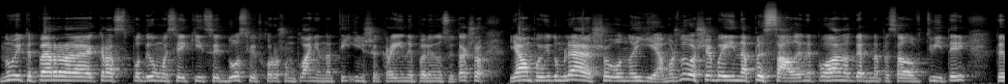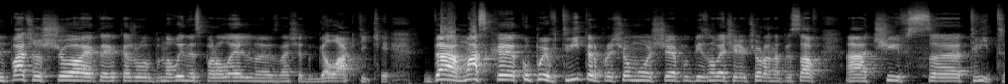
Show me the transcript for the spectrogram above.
Ну і тепер е, якраз подивимося, який цей досвід в хорошому плані на ті інші країни перенесуть. Так що я вам повідомляю, що воно є. А можливо, ще би і написали непогано, де б написали в Твіттері. Тим паче, що як я кажу, новини з паралельної, значить, галактики. Да, Маск е, купив Твіттер, причому ще пізно ввечері вчора написав Chiefs е, твіт,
